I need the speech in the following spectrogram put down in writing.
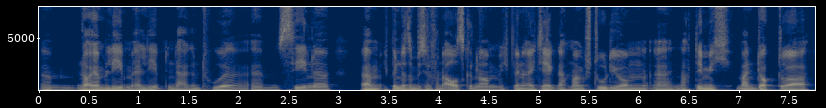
ähm, in eurem Leben erlebt, in der Agenturszene. Ähm, ich bin da so ein bisschen von ausgenommen. Ich bin eigentlich direkt nach meinem Studium, äh, nachdem ich meinen Doktor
